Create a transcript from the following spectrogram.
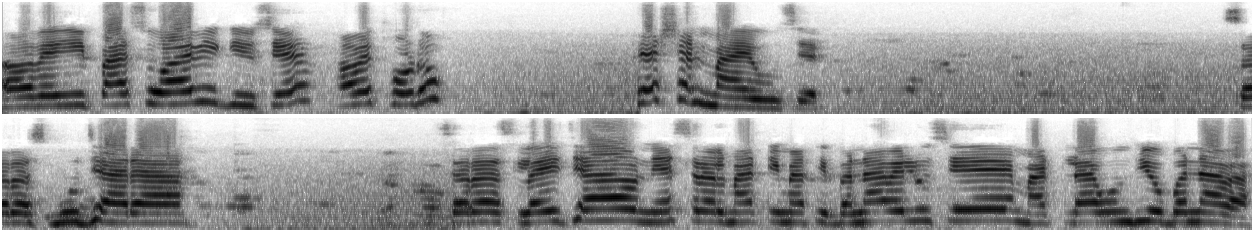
હવે એ પાછું આવી ગયું છે. હવે થોડુંક ફેશનમાં આવ્યું છે. સરસ બુજારા સરસ લઈ જાઓ. નેચરલ માટીમાંથી બનાવેલું છે. માટલા ઊંધિયું બનાવવા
